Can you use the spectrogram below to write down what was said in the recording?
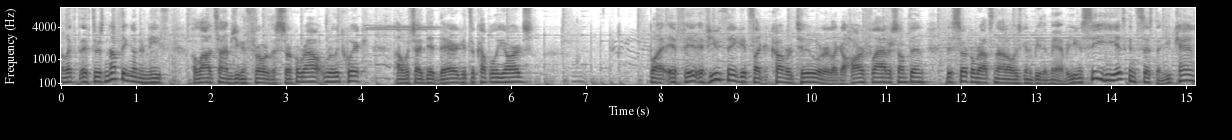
if, if there's nothing underneath a lot of times you can throw to the circle route really quick uh, which I did there gets a couple of yards But if if you think it's like a cover two or like a hard flat or something, this circle route's not always going to be the man. But you can see he is consistent. You can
